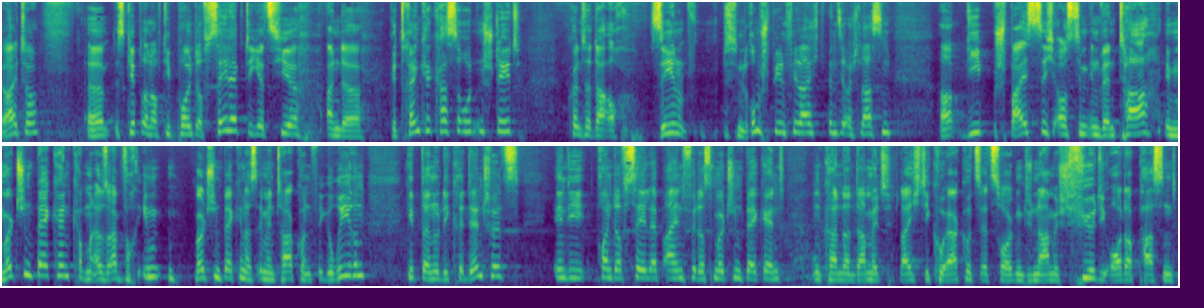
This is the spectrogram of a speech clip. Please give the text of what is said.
Weiter. Äh, es gibt auch noch die Point of Sale App, die jetzt hier an der Getränkekasse unten steht. Könnt ihr da auch sehen und ein bisschen rumspielen vielleicht, wenn sie euch lassen. Die speist sich aus dem Inventar im Merchant Backend, kann man also einfach im Merchant Backend das Inventar konfigurieren, gibt dann nur die Credentials in die Point of Sale App ein für das Merchant Backend und kann dann damit leicht die QR-Codes erzeugen, dynamisch für die Order passend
